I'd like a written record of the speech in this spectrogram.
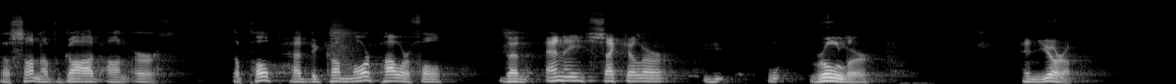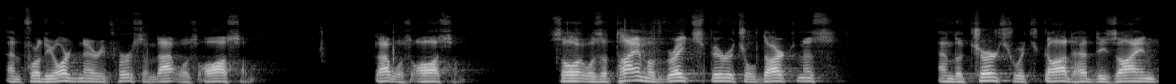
the Son of God on earth. The Pope had become more powerful than any secular ruler in Europe. And for the ordinary person, that was awesome. That was awesome. So it was a time of great spiritual darkness, and the church, which God had designed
